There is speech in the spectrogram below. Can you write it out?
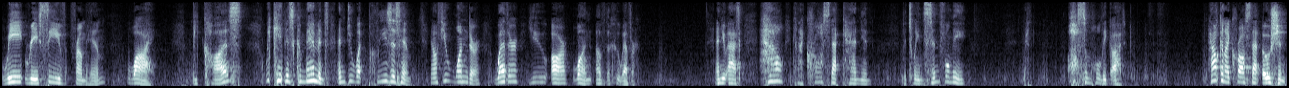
we receive from him. Why? Because we keep his commandments and do what pleases him. Now, if you wonder whether you are one of the whoever, and you ask, how can I cross that canyon between sinful me and awesome holy God? How can I cross that ocean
